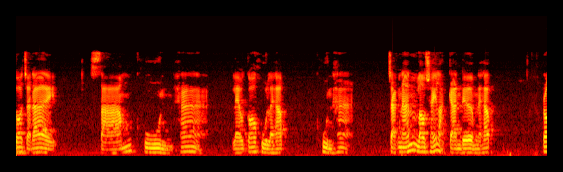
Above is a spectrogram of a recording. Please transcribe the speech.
ก็จะได้ 3 คูณ 5 แล้วก็คูณอะไรครับ คูณ 5 จากนั้นเราใช้หลักการเดิมนะครับ เรา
